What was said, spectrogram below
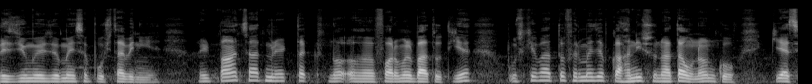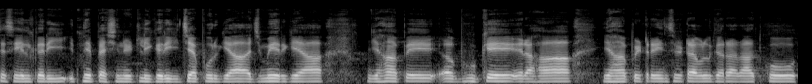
रिज्यूमे रिज्यूमे सब पूछता भी नहीं है। राइट पाँच सात मिनट तक फॉर्मल बात होती है। उसके बाद तो फिर मैं जब कहानी सुनाता हूँ ना उनको, कि ऐसे सेल करी, इतने पैशनेटली करी, जयपुर गया, अजमेर गया, यहाँ पे भूखे रहा, यहाँ पे ट्रेन से ट्रैवल करा रात को,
